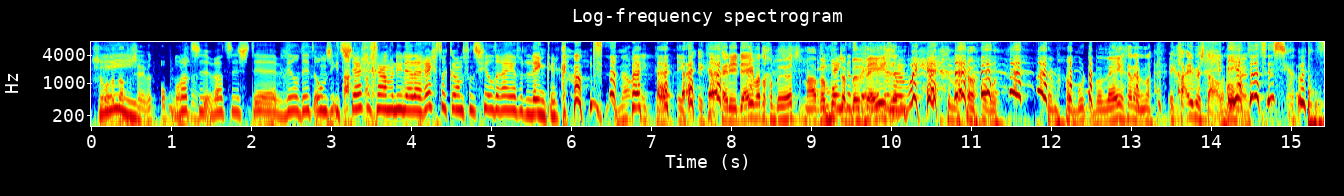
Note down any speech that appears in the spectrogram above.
Zullen we dat eens even oplossen? Wat, wat is de, wil dit ons iets zeggen? Gaan we nu naar de rechterkant van de schilderij of de linkerkant? Nou, ik, eh, ik, ik heb geen idee wat er gebeurt, maar we Ik moeten dat we even bewegen. we moeten bewegen. En, ik ga even staan. Ja, dat is goed.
